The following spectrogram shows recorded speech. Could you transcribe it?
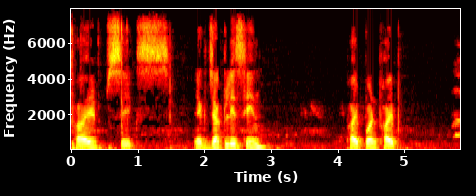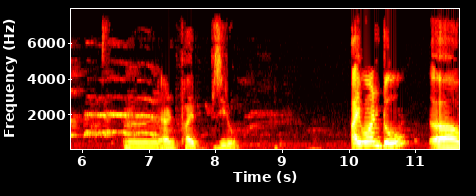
5 6 exactly seen 5.5 mm, and 50 I want to uh,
